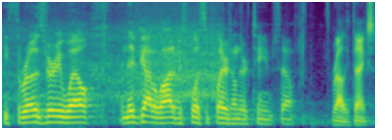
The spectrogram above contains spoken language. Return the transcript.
He throws very well, and they've got a lot of explosive players on their team. So, Riley, thanks.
